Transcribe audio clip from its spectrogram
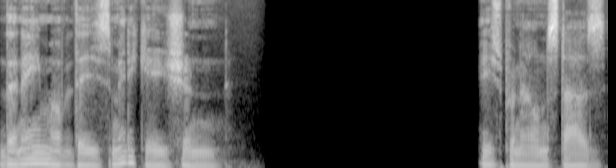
The name of this medication is pronounced as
